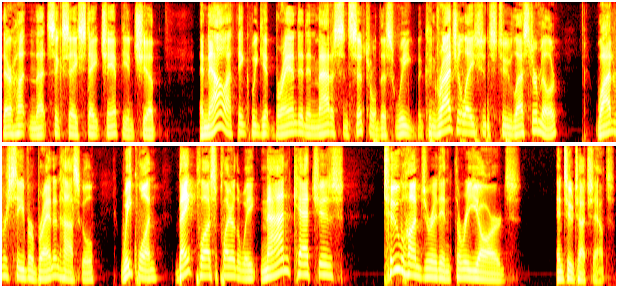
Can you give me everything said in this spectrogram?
they're hunting that 6A state championship. And now I think we get Brandon and Madison Central this week. But congratulations to Lester Miller, wide receiver, Brandon High School, week one, Bank Plus Player of the Week, nine catches, 203 yards, and two touchdowns.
